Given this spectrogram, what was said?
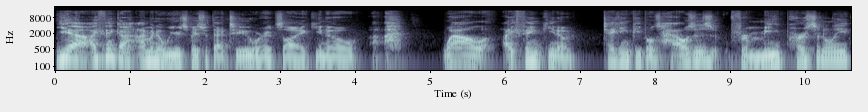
Yeah, I think I, I'm in a weird space with that too, where it's like, you know, while I think, you know, taking people's houses, for me personally,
